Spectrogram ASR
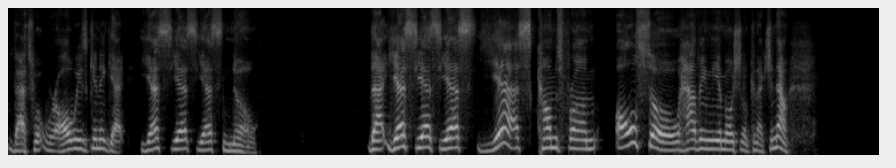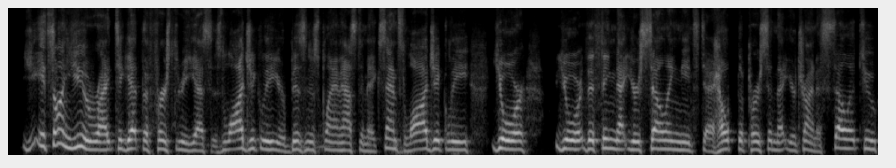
that's what we're always going to get. Yes, yes, yes, no that yes, yes, yes, yes comes from also having the emotional connection. Now, it's on you, right, to get the first three yeses. Logically, your business plan has to make sense. Logically, your your the thing that you're selling needs to help the person that you're trying to sell it to.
